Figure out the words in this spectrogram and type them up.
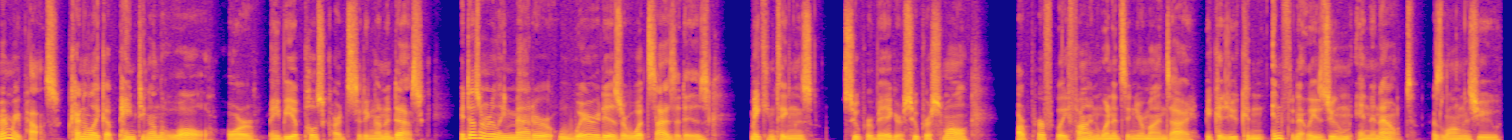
memory palace, kind of like a painting on the wall, or maybe a postcard sitting on a desk. It doesn't really matter where it is or what size it is. Making things super big or super small are perfectly fine when it's in your mind's eye because you can infinitely zoom in and out as long as you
